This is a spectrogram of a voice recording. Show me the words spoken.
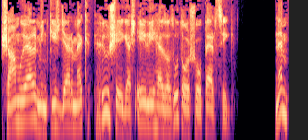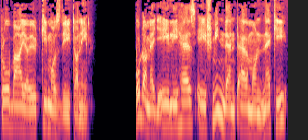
Sámuel, mint kisgyermek, hűséges Élihez az utolsó percig. Nem próbálja őt kimozdítani. Oda megy Élihez, és mindent elmond neki,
